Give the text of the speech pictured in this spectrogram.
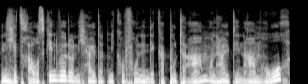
wenn ich jetzt rausgehen würde und ich halte das Mikrofon in der kaputte Arm und halte den Arm hoch,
